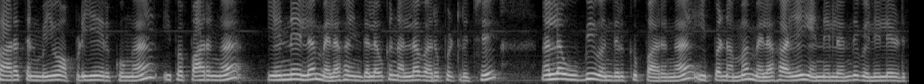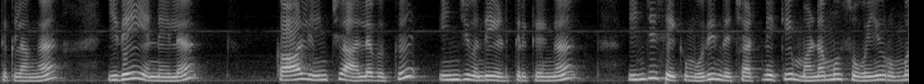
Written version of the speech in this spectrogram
காரத்தன்மையும் அப்படியே இருக்குங்க. இப்போ பாருங்கள் எண்ணெயில் மிளகாய் இந்தளவுக்கு நல்லா வறுபட்டுருச்சு. நல்லா உப்பி வந்திருக்கு பாருங்கள் இப்போ நம்ம மிளகாயை எண்ணெயிலேருந்து வெளியில் எடுத்துக்கலாங்க. இதே எண்ணெயில் கால் இன்ச்சு அளவுக்கு இஞ்சி வந்து எடுத்திருக்கேங்க. இஞ்சி சேர்க்கும்போது இந்த சட்னிக்கு மனமும் சுவையும் ரொம்ப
